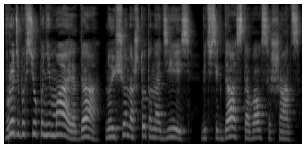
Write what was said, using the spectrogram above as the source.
Вроде бы все понимая, да, но еще на что-то надеясь, ведь всегда оставался шанс.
